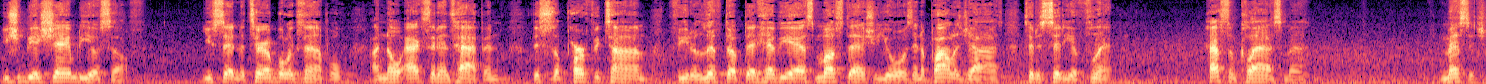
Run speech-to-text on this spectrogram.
You should be ashamed of yourself. You setting a terrible example. I know accidents happen. This is a perfect time for you to lift up that heavy ass mustache of yours and apologize to the city of Flint. Have some class, man. Message.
